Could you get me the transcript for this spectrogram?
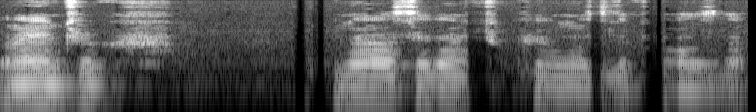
Bana en çok rahatsız eden şu kırmızılık fazla.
